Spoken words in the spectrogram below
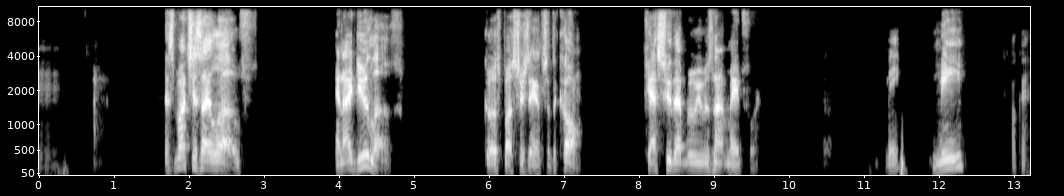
Mhm. As much as I love, and I do love, Ghostbusters Answer the Call. Guess who that movie was not made for? Me? Me, Okay.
